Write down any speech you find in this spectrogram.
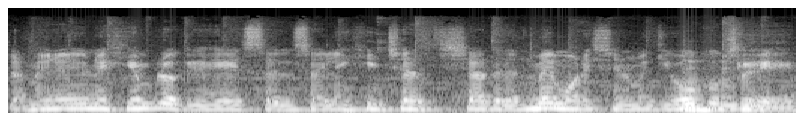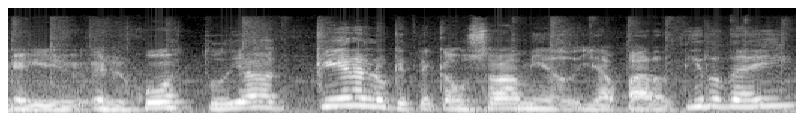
También hay un ejemplo que es el Silent Hill Shat- Shattered Memory, si no me equivoco, que Sí. el, el juego estudiaba qué era lo que te causaba miedo y a partir de ahí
